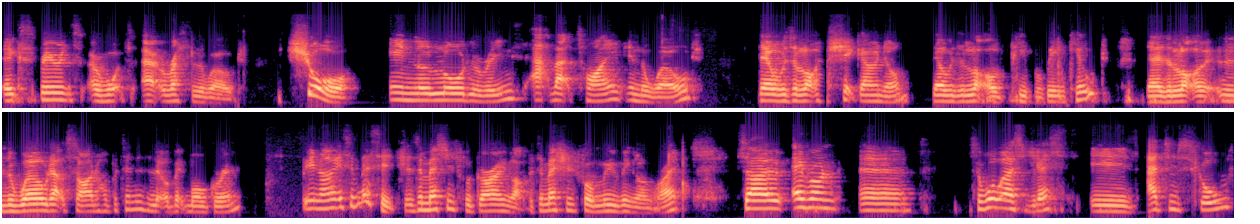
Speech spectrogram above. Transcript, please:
experience what's at the rest of the world. Sure, in the Lord of the Rings at that time in the world, there was a lot of shit going on there was a lot of people being killed. There's a lot of the world outside Hobbiton is a little bit more grim. But you know, it's a message. It's a message for growing up. It's a message for moving on, right? So everyone, uh, so what I suggest is add some schools.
